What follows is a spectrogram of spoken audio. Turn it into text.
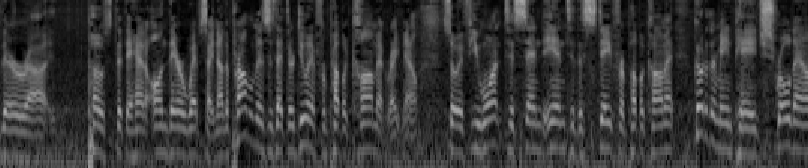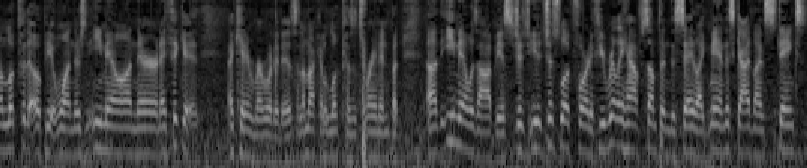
their uh, post that they had on their website. Now the problem is is that they're doing it for public comment right now. So if you want to send in to the state for public comment, go to their main page, scroll down, look for the opiate one. There's an email on there, and I think it, I can't even remember what it is, and I'm not going to look because it's raining. But uh, the email was obvious. Just you just look for it. If you really have something to say, like, man, this guideline stinks.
